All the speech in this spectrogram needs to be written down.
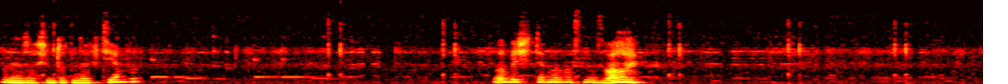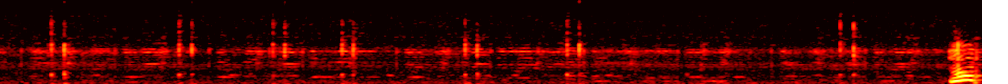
Вони зовсім тут не в тему. Вибачте, ми вас не звали. Ну,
